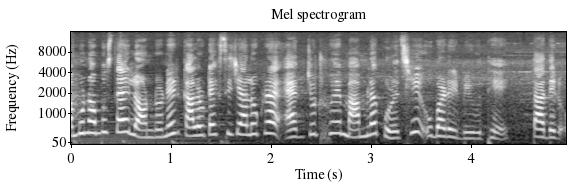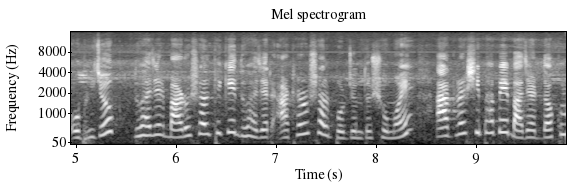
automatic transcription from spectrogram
এমন অবস্থায় লন্ডনের কালো ট্যাক্সি চালকরা একজোট হয়ে মামলা করেছে উবারের বিরুদ্ধে। তাদের অভিযোগ দু হাজার বারো সাল থেকে দু হাজার আঠারো সাল পর্যন্ত সময়ে আগ্রাসীভাবে বাজার দখল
